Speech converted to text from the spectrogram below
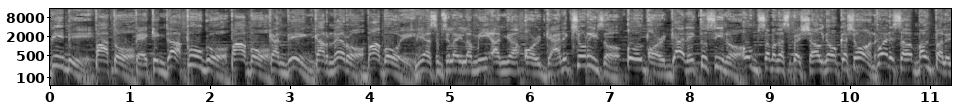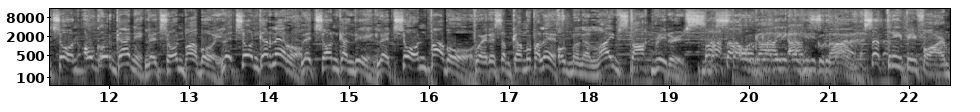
bibi, pato, peking duck, pugo, pabo, kanding, karnero, baboy. Niyasab sila lamian nga organic chorizo ug organic tocino ug sa mga special nga okasyon. Pwede sa magpalechon og organic, lechon baboy, lechon karnero, lechon kanding, lechon pabo. Pwede sab kamo palit og mga livestock breeders. Basta organic ang hisgutan sa 3P Farm,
